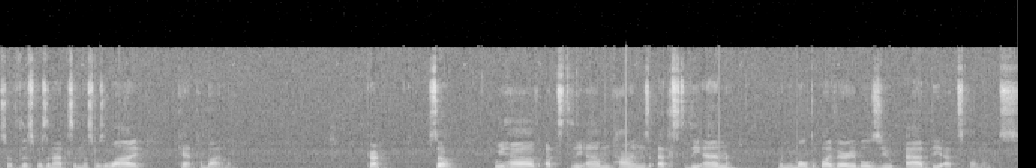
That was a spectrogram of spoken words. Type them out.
So if this was an x and this was a y, can't combine them. Okay? So, we have x to the m times x to the n when you multiply variables, you add the exponents.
